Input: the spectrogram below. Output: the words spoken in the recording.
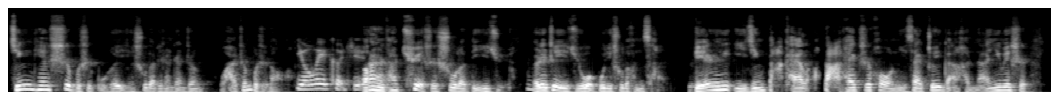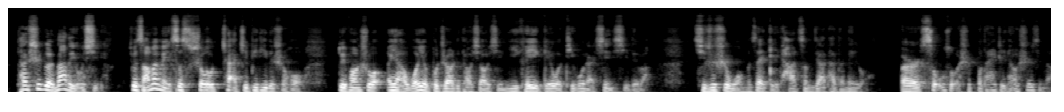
今天是不是谷歌已经输掉这场战争？我还真不知道，犹未可知。但是他确实输了第一局，而且这一局我估计输得很惨。别人已经打开了，打开之后你再追赶很难，因为是它是个大的游戏。就咱们每次收 Chat GPT 的时候，对方说：“哎呀，我也不知道这条消息，你可以给我提供点信息，对吧？”其实是我们在给他增加他的内容，而搜索是不带这条事情的。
